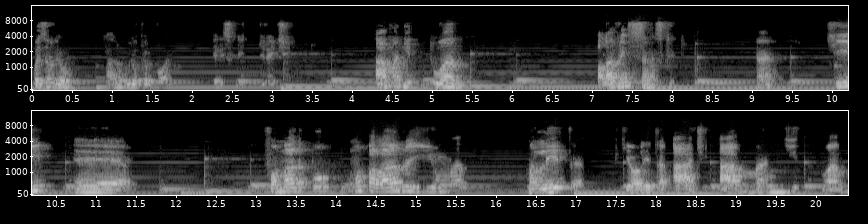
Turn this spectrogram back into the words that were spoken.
Pois eu, eu, lá no grupo eu ponho ele escrito direitinho. Amanituam. Palavra em sânscrito. Né? Que é formada por uma palavra e uma, uma letra, que é a letra A de Amanituam,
